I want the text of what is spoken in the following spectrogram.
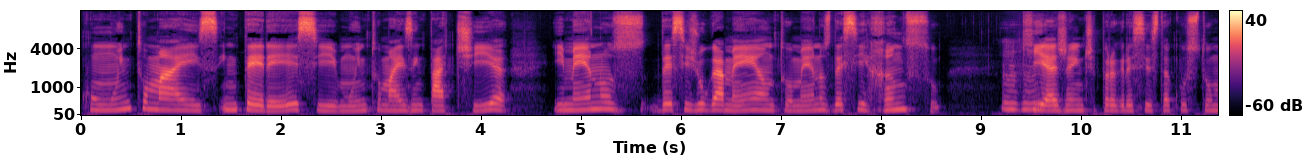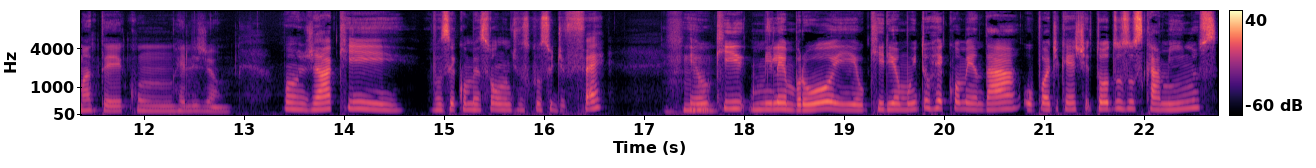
com muito mais interesse, muito mais empatia e menos desse julgamento, menos desse ranço uhum. que a gente progressista costuma ter com religião. Bom, já que você começou um discurso de fé, eu que me lembrou e eu queria muito recomendar o podcast Todos os Caminhos.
